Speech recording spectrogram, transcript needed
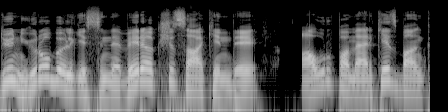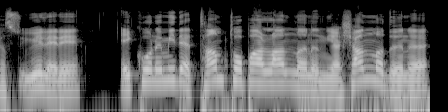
dün Euro bölgesinde veri akışı sakindi. Avrupa Merkez Bankası üyeleri ekonomide tam toparlanmanın yaşanmadığını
